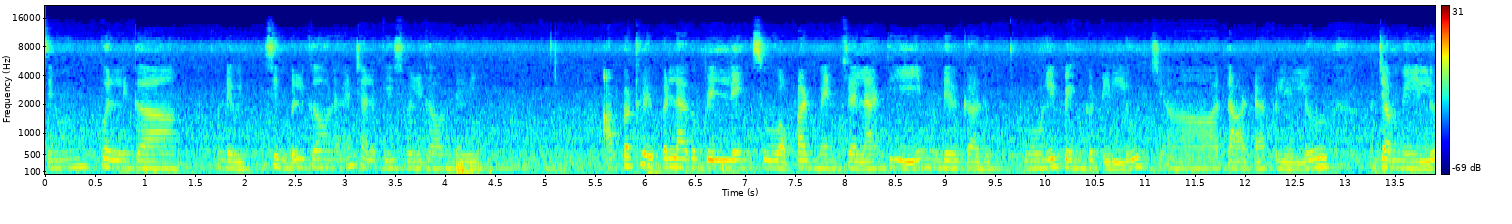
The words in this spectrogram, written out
సింపుల్గా ఉండేవి. సింపుల్గా ఉన్నా కానీ చాలా పీస్ఫుల్గా ఉండేవి. అప్పట్లో ఇప్పటిలాగా బిల్డింగ్స్ అపార్ట్మెంట్స్ ఎలాంటివి ఏమి ఉండేవి కాదు. ఓన్లీ పెంకుటిల్లు తాటాకుల ఇల్లు జమ్మి ఇల్లు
